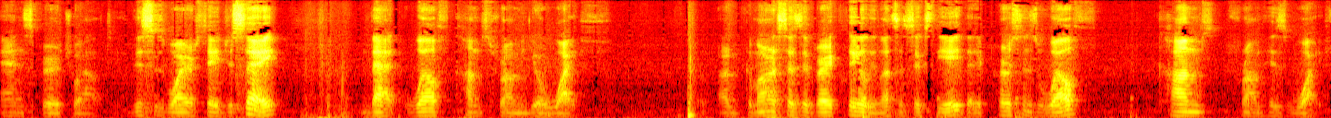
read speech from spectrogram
and spirituality. This is why our sages say that wealth comes from your wife. Our Gemara says it very clearly, in lesson 68, that a person's wealth comes from his wife.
